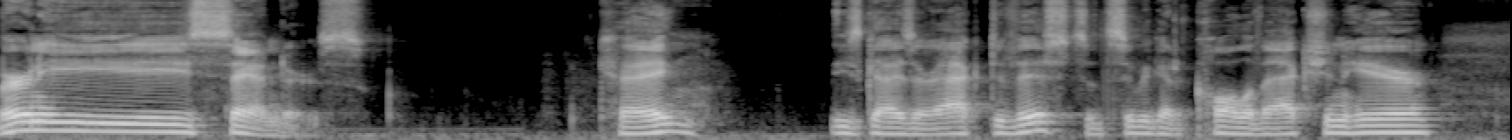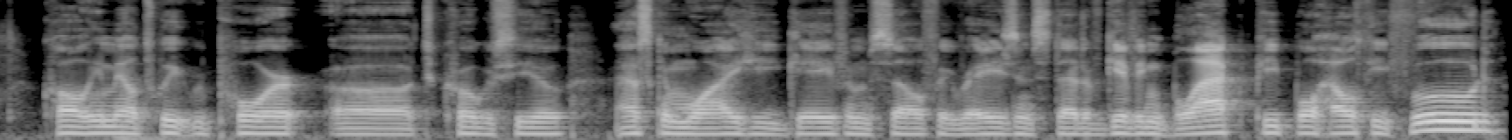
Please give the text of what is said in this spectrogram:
Bernie Sanders. Okay. These guys are activists. Let's see, we got a call of action here. Call, email, tweet, report uh, to CEO. Ask him why he gave himself a raise instead of giving black people healthy food.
